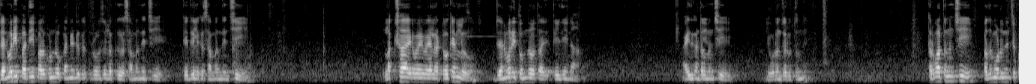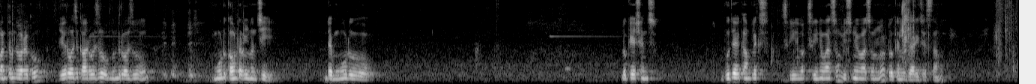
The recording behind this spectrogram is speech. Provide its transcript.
జనవరి పది పదకొండు పన్నెండు రోజులకు సంబంధించి తేదీలకు సంబంధించి లక్ష ఇరవై వేల టోకెన్లు జనవరి తొమ్మిదవ తేదీన ఐదు గంటల నుంచి ఇవ్వడం జరుగుతుంది. తర్వాత నుంచి పదమూడు నుంచి పంతొమ్మిది వరకు ఏ రోజుకు ఆ రోజు ముందు రోజు మూడు కౌంటర్ల నుంచి అంటే మూడు లొకేషన్స్ భూదేవి కాంప్లెక్స్ శ్రీ శ్రీనివాసం విష్ణునివాసంలో టోకెన్లు జారీ చేస్తాము.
